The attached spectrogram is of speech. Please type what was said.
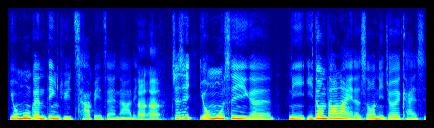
游牧跟定居差别在哪里？嗯，就是游牧是一个你移动到那里的时候，你就会开始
